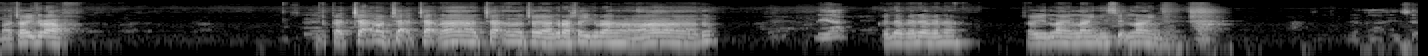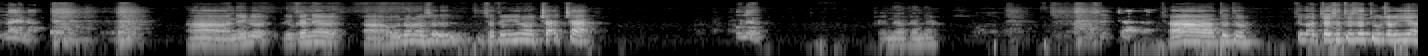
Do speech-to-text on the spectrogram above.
nak cari graf. Dekat chart tu, chart chart lah, chart tu cari graf cari graf. Ha tu. Ni lah. Kena kena kena. Cari line line insert line. Ya, insert line lah. Ha, ni ikut. Dia bukan dia. Ha, oh, no, no, satu, satu you know, cat, cat. Boleh. Kena, kena. Lah. Ha, tu, tu. Tengok cari satu-satu cari ya.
